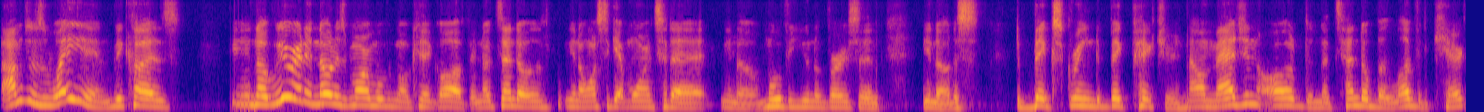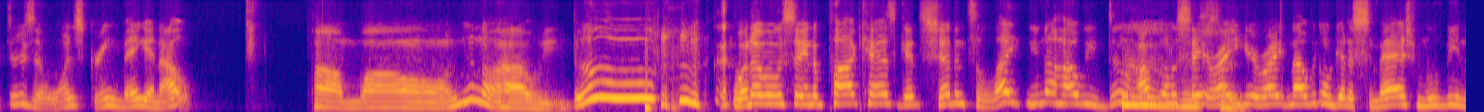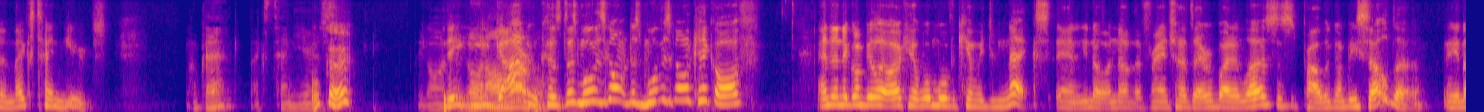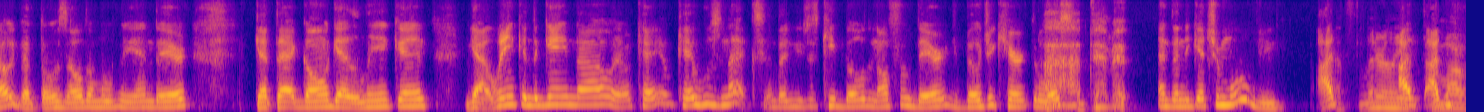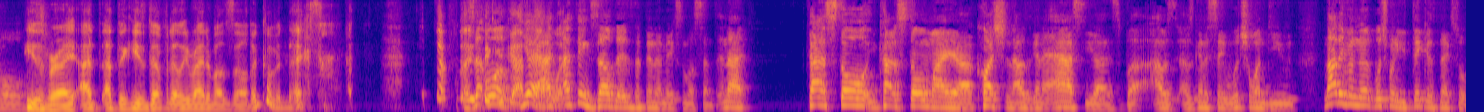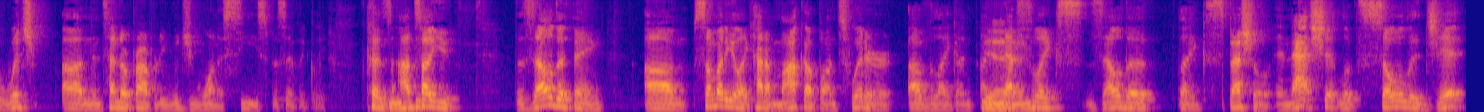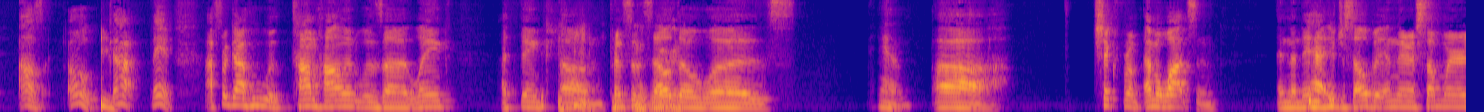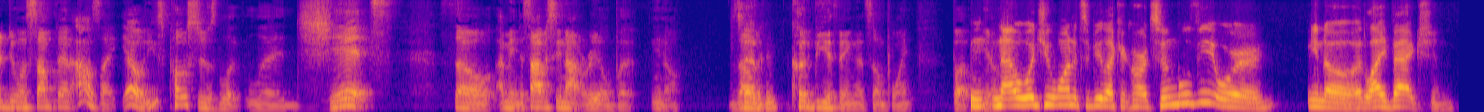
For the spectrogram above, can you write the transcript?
I'm just waiting because you know we already know this Mario movie gonna kick off, and Nintendo, you know, wants to get more into that, you know, movie universe and you know this the big screen, the big picture. Now imagine all the Nintendo beloved characters in one screen banging out. Come on, you know how we do. Whatever we say in the podcast gets shed into light. You know how we do. I'm gonna say it right mm-hmm. here, right now. We're gonna get a Smash movie in the next 10 years. Okay, next ten years. Okay. they're going, They, they you going all got to Marvel. because this movie's going this movie's gonna kick off. And then they're gonna be like, okay, what movie can we do next? And you know, another franchise that everybody loves This is probably gonna be Zelda. You know, you got those Zelda movie in there. Get that going, get Link in. You got Link in the game now. Okay, okay, who's next? And then you just keep building off from there. You build your character list, Ah, damn it. and then you get your movie. I That's literally I- I- Marvel. He's right. I, I think he's definitely right about Zelda coming next. definitely Ze- well, yeah, I. I think Zelda is the thing that makes the most sense. And I kind of stole you kind of stole my uh, question I was going to ask you guys, but I was I was going to say which one do you not even which one you think is next, but which uh, Nintendo property would you want to see specifically? Because I'll tell you, the Zelda thing. Um, somebody like had a mock up on Twitter of like a, a Yeah. Netflix Zelda like special, and that shit looked so legit. I was like, oh god, man! I forgot who was Tom Holland was uh, Link. I think um, Princess Zelda was damn uh chick from Emma Watson. And then they had Idris Elba in there somewhere doing something. I was like, yo, these posters look legit. So I mean it's obviously not real, but you know, Zelda could be a thing at some point. But you know, Now, would you want it to be like a cartoon movie or, you know, a live action?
